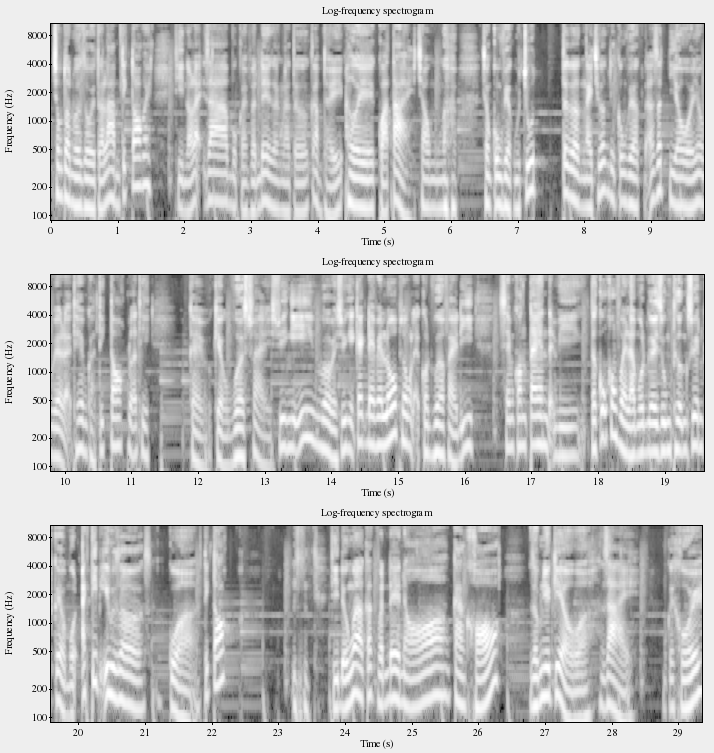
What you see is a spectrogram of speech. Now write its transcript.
Trong tuần vừa rồi tớ làm tiktok ấy thì nó lại ra một cái vấn đề rằng là tớ cảm thấy hơi quá tải trong trong công việc một chút. Tức là ngày trước thì công việc đã rất nhiều rồi nhưng mà bây giờ lại thêm cả tiktok nữa thì kiểu kiểu vừa phải suy nghĩ, vừa phải suy nghĩ cách develop, xong lại còn vừa phải đi xem content. Tại vì tớ cũng không phải là một người dùng thường xuyên kiểu một active user của tiktok. Thì đúng là các vấn đề nó càng khó, giống như kiểu ờ, giải một cái khối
